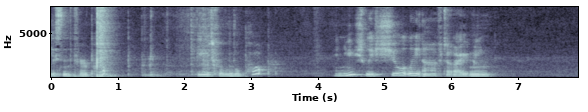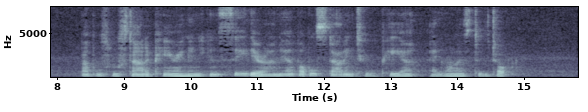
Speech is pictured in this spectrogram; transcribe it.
listen for a pop. Beautiful little pop. And usually shortly after opening, bubbles will start appearing and you can see there are now bubbles starting to appear and rise to the top.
